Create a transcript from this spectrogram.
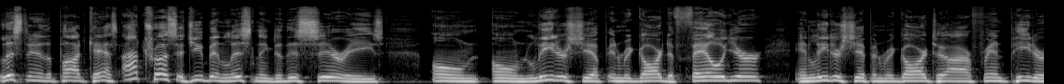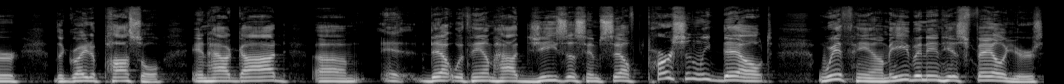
listening to the podcast. I trust that you've been listening to this series on, on leadership in regard to failure and leadership in regard to our friend Peter, the great apostle, and how God um, eh, dealt with him, how Jesus himself personally dealt with him, even in his failures,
